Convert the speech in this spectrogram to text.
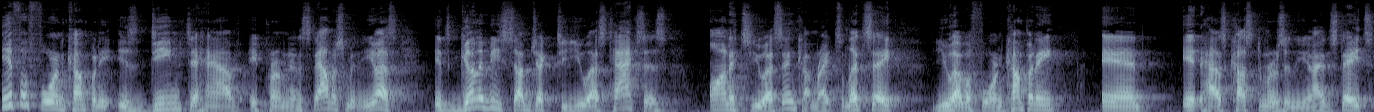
If a foreign company is deemed to have a permanent establishment in the U.S., it's going to be subject to US taxes on its US income, right? So let's say you have a foreign company and it has customers in the United States.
